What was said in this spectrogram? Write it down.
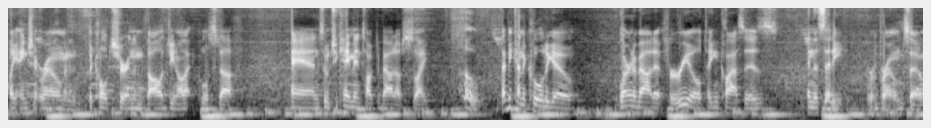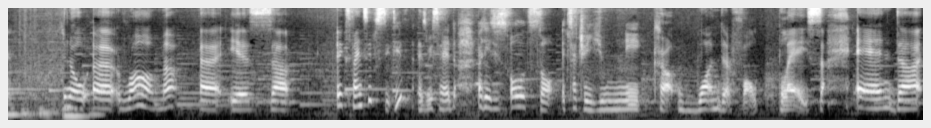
like ancient Rome and the culture and the mythology and all that cool stuff. And so when she came in and talked about it, I was just like, oh, that'd be kind of cool to go learn about it for real, taking classes in the city of Rome. So You know, uh, Rome uh, is uh, an expensive city, as we said, but it is also it's such a unique, uh, wonderful place, and uh,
